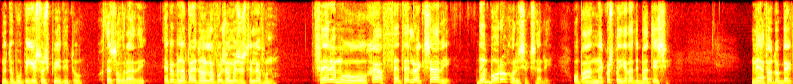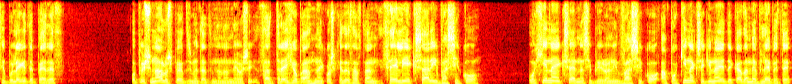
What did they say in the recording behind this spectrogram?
με το που πήγε στο σπίτι του, χθες το βράδυ, έπρεπε να πάρει τον Αλαφούζο αμέσως τηλέφωνο. Φέρε μου χαφ, θέλω εξάρι. Δεν μπορώ χωρίς εξάρι. Ο Παναθηναϊκός παιδιά θα την πατήσει. Με αυτό τον παίκτη που λέγεται Πέρεθ, ο οποίος είναι άλλος παίκτης μετά την ανανέωση, θα τρέχει ο Παναθηναϊκός και δεν θα φτάνει. Θέλει εξάρι βασικό. Όχι ένα εξάρι να συμπληρώνει. Βασικό. Από εκεί να ξεκινάει η δεκάδα. Με βλέπετε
